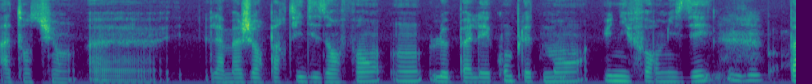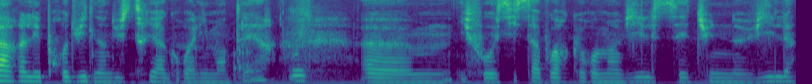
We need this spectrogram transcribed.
attention, la majeure partie des enfants ont le palais complètement uniformisé mhm. par les produits de l'industrie agroalimentaire. il faut aussi savoir que Romainville, c'est une ville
